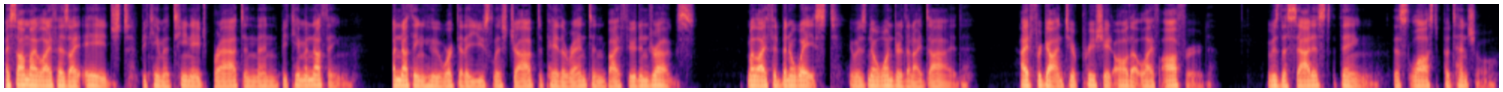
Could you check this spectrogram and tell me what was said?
I saw my life as I aged, became a teenage brat, and then became a nothing. A nothing who worked at a useless job to pay the rent and buy food and drugs. My life had been a waste. It was no wonder that I died. I had forgotten to appreciate all that life offered. It was the saddest thing, this lost potential.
